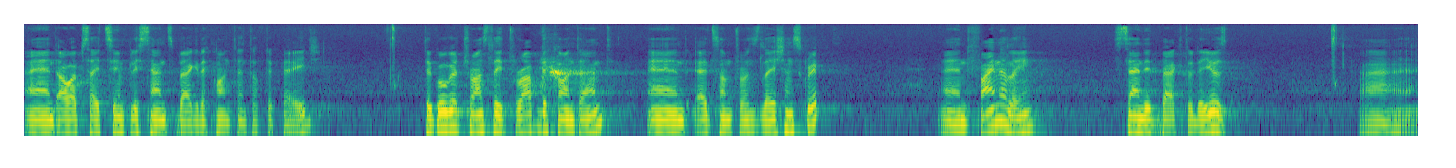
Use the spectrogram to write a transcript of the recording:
and our website simply sends back the content of the page. The Google Translate wrap the content and add some translation script. And finally, send it back to the user. Uh,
